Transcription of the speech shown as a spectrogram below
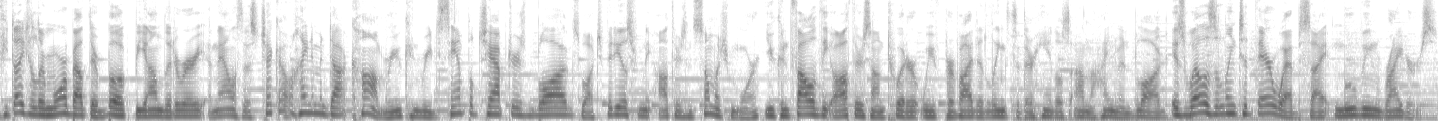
If you'd like to learn more about their book, Beyond Literary Analysis, check out Heinemann.com, where you can read sample chapters, blogs, watch videos from the authors, and so much more. You can follow the authors on Twitter. We've provided links to their handles on the Heinemann blog, as well as a link to their website, Moving Writers.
